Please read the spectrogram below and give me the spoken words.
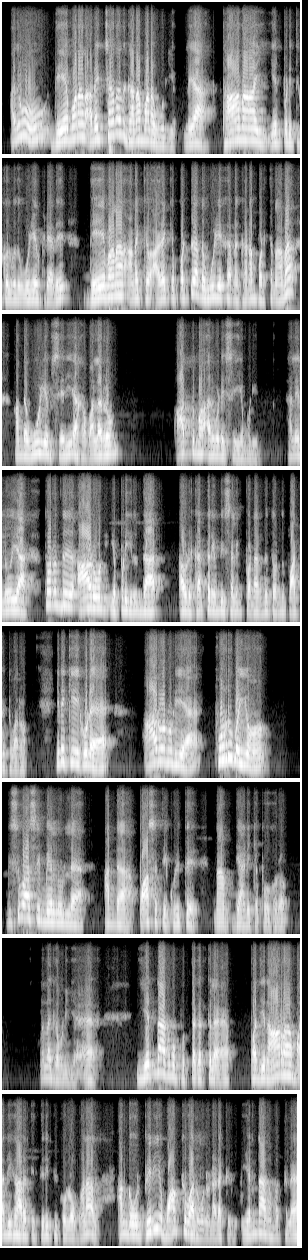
அதுவும் தேவனால் அழைச்சாதான் அது கனமான ஊழியம் இல்லையா? தானாய் ஏற்படுத்தி கொள்வது ஊழியம் கிடையாது. தேவனால் அழைக்க அழைக்கப்பட்டு அந்த ஊழியக்காரனை கனப்படுத்தினாதான் அந்த ஊழியம் சரியாக வளரும். ஆத்மா அறுவடை செய்ய முடியும். ஹalleluya. தொடர்ந்து ஆரோன் எப்படி இருந்தார்? அவருடைய கர்த்தர் எப்படி செலக்ட் பண்ணார்னு தொடர்ந்து பார்த்துட்டு வரோம் இன்னைக்கு கூட ஆரோனுடைய பொறுமையும் விசுவாசி மேல் உள்ள அந்த பாசத்தை குறித்து நாம் தியானிக்க போகிறோம். நல்லா கவனிங்க. என்னாகம புத்தகத்துல பதினாறாம் அதிகாரத்தை திருப்பிக் கொள்வோமானால் அங்க ஒரு பெரிய வாக்குவாதம் ஒண்ணு நடக்குது. என்னாகமத்துல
